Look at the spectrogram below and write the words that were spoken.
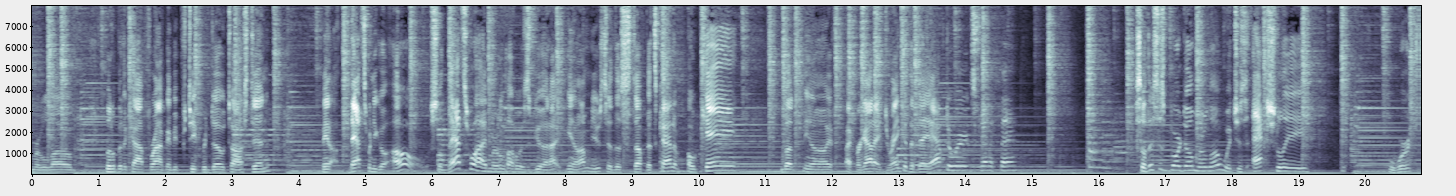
Merlot, a little bit of Cab Franc, maybe Petit Verdot tossed in. I mean, that's when you go, oh, so that's why Merlot is good. I, you know, I'm used to this stuff that's kind of okay, but you know, if I forgot I drank it the day afterwards, kind of thing. So this is Bordeaux Merlot, which is actually worth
